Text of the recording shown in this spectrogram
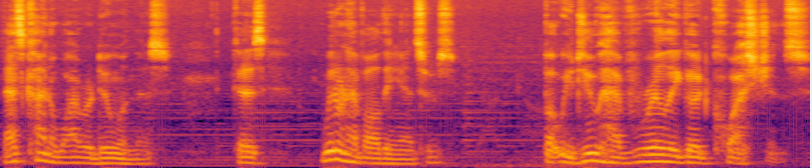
That's kind of why we're doing this. Because we don't have all the answers. but we do have really good questions.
